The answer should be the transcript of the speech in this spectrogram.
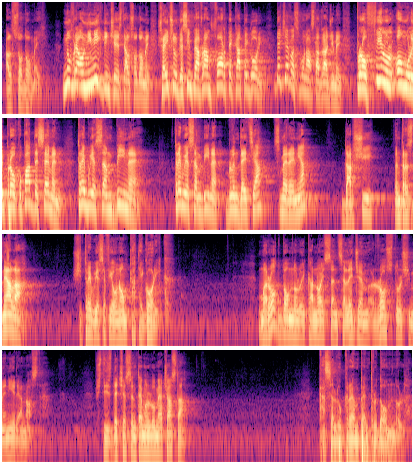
al Sodomei. Nu vreau nimic din ce este al Sodomei. Și aici îl găsim pe Avram foarte categoric. De ce vă spun asta, dragii mei? Profilul omului preocupat de semeni trebuie să îmbine, trebuie să îmbine blândețea, smerenia, dar și îndrăzneala și trebuie să fie un om categoric. Mă rog Domnului ca noi să înțelegem rostul și menirea noastră. Știți de ce suntem în lumea aceasta? Ca să lucrăm pentru Domnul.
